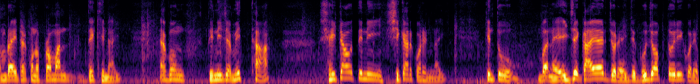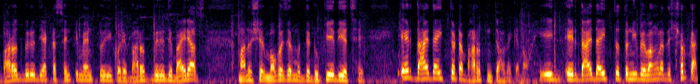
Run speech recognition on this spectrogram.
আমরা এটার কোনো প্রমাণ দেখি নাই এবং তিনি যে মিথ্যা, সেইটাও তিনি স্বীকার করেন নাই। কিন্তু মানে এই যে গায়ের জোরে, এই যে গুজব তৈরি করে, ভারত বিরোধী একটা সেন্টিমেন্ট তৈরি করে, ভারত বিরোধী ভাইরাস মানুষের মগজের মধ্যে ঢুকিয়ে দিয়েছে, এর দায় দায়িত্বটা ভারত নিতে হবে কেন? এই, এর দায় দায়িত্ব তো নিবে বাংলাদেশ সরকার।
